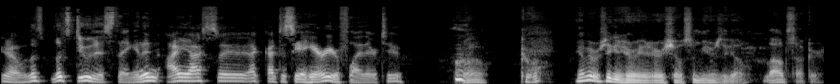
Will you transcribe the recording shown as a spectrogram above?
you know, let's let's do this thing. And then I actually I got to see a Harrier fly there too. Wow. Cool. Yeah, I remember seeing a Harrier air show some years ago. Loudsucker.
